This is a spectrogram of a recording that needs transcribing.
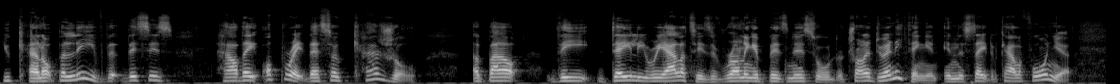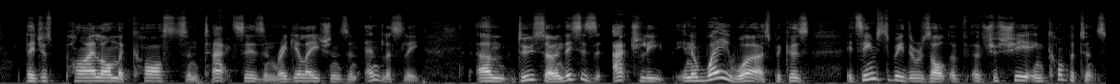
You cannot believe that this is how they operate. They're so casual about the daily realities of running a business or trying to do anything in, in the state of California. They just pile on the costs and taxes and regulations and endlessly um, do so. And this is actually, in a way, worse because it seems to be the result of, of just sheer incompetence.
